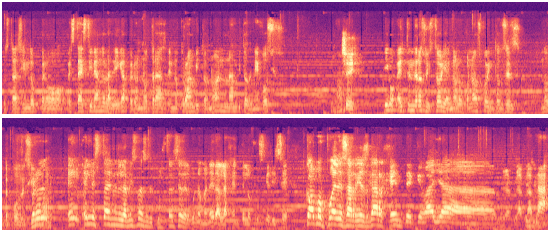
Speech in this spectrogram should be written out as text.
lo está haciendo, pero está estirando la liga, pero en, otras, en otro ámbito, ¿no? En un ámbito de negocios. Sí. Digo, él tendrá su historia no lo conozco, entonces no te puedo decir. Pero él, él, está en la misma circunstancia de alguna manera. La gente lo juzga y dice, ¿cómo puedes arriesgar gente que vaya bla, bla, bla, bla?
